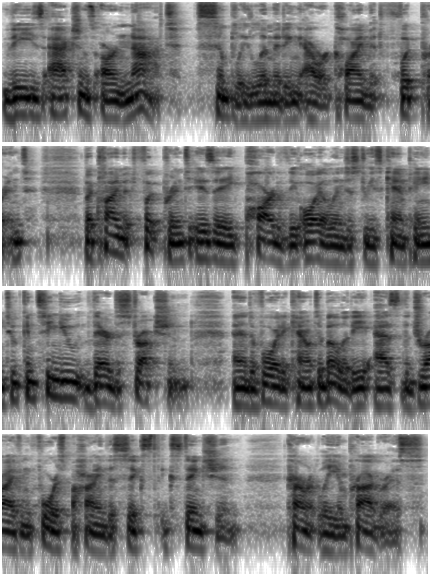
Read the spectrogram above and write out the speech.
These actions are not simply limiting our climate footprint. The climate footprint is a part of the oil industry's campaign to continue their destruction and avoid accountability as the driving force behind the sixth extinction currently in progress.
